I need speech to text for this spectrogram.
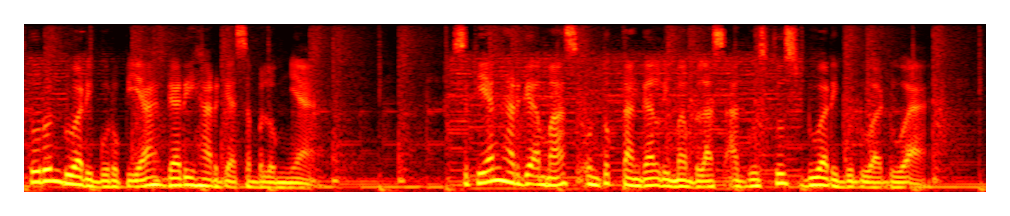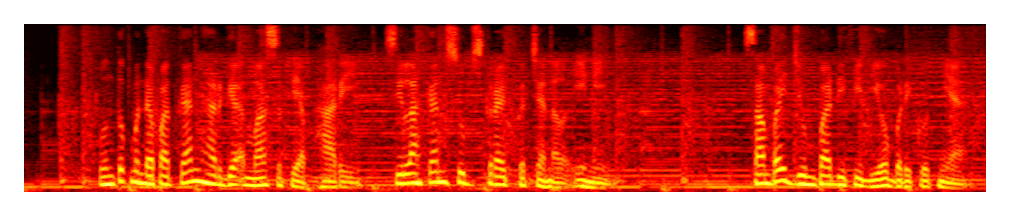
turun Rp2.000 dari harga sebelumnya. Sekian harga emas untuk tanggal 15 Agustus 2022. Untuk mendapatkan harga emas setiap hari, silahkan subscribe ke channel ini. Sampai jumpa di video berikutnya.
